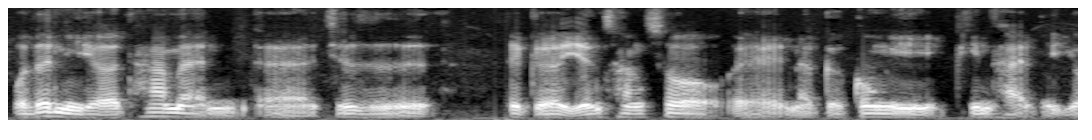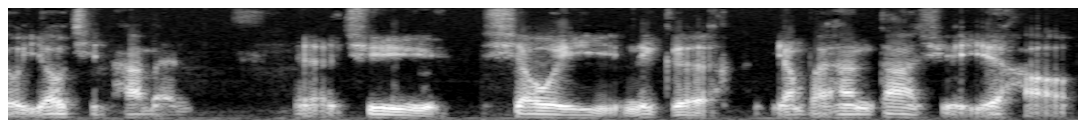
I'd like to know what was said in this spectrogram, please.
我的女儿他们呃就是。这个延长寿，呃，那个公益平台的有邀请他们，呃，去校委那个杨百翰大学也好，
